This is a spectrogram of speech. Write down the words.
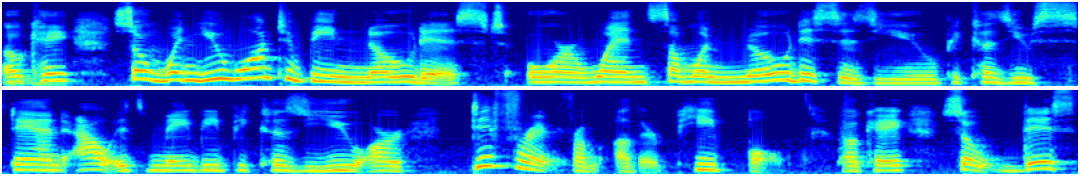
Okay. Mm-hmm. So when you want to be noticed or when someone notices you because you stand out, it's maybe because you are different from other people. Okay. So this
